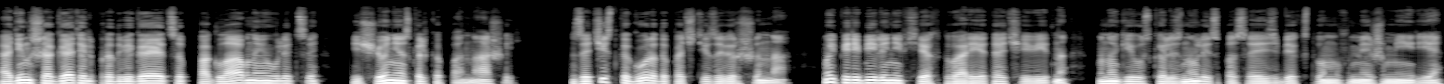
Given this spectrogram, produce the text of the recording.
Один шагатель продвигается по главной улице, еще несколько по нашей. Зачистка города почти завершена. Мы перебили не всех тварей, это очевидно. Многие ускользнули, спасаясь бегством в Межмирье.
